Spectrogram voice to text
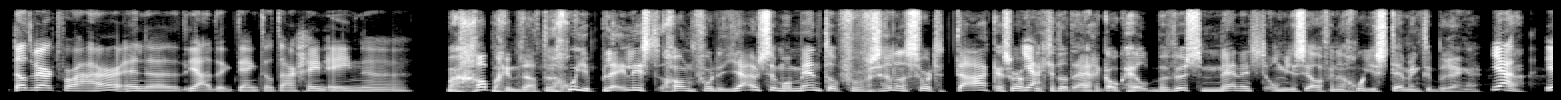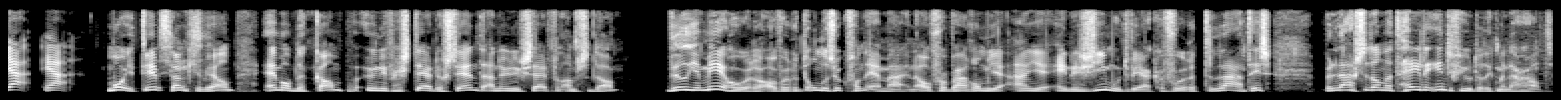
dat werkt voor haar. En ja, ik denk dat daar geen één... Maar grappig inderdaad. Een goede playlist. Gewoon voor de juiste momenten. Voor verschillende soorten taken. Zorg Ja. dat je dat eigenlijk ook heel bewust managt. Om jezelf in een goede stemming te brengen. ja, ja, ja. Mooie tip, Precies. dankjewel. Emma op den Kamp, universitair docent aan de Universiteit van Amsterdam. Wil je meer horen over het onderzoek van Emma en over waarom je aan je energie moet werken voor het te laat is? Beluister dan het hele interview dat ik met haar had.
